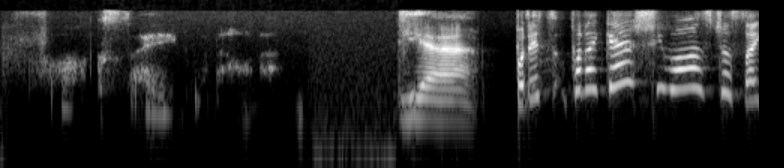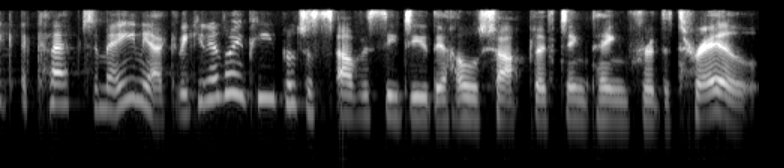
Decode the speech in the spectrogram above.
fuck's sake. Manana. Yeah. But it's but I guess she was just like a kleptomaniac. Like you know the way people just obviously do the whole shoplifting thing for the thrill.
